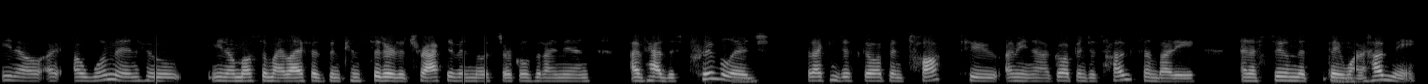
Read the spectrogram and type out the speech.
you know a, a woman who you know most of my life has been considered attractive in most circles that i'm in i've had this privilege that i can just go up and talk to i mean uh, go up and just hug somebody and assume that they Mhm. want to hug me.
